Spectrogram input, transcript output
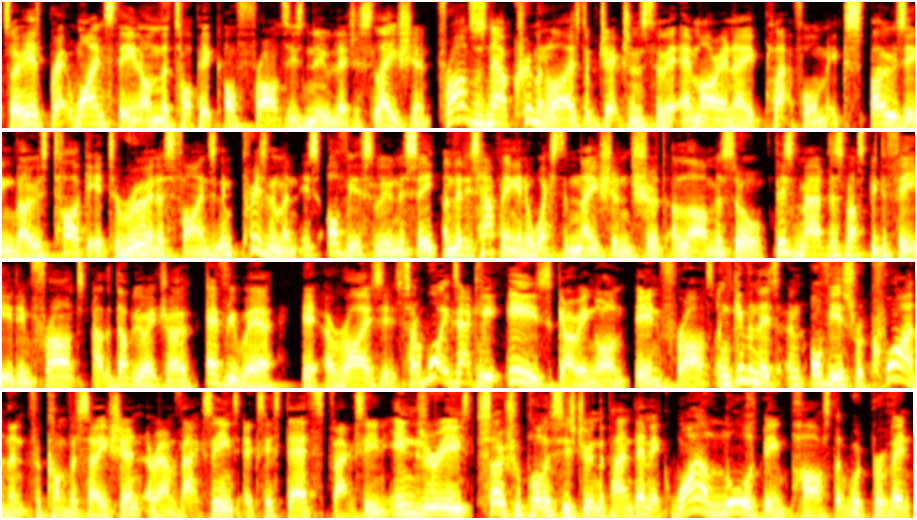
So here's Brett Weinstein on the topic of France's new legislation. France has now criminalised objections to the mRNA platform, exposing those targeted to ruinous fines and imprisonment. It's obvious lunacy, and that it's happening in a Western nation should alarm us all. This madness must be defeated in France, at the WHO, everywhere it arises. So what exactly is going on in France? And given there's an obvious requirement for conversation around vaccines, excess deaths, vaccine injuries, social policies during the pandemic, why are laws being passed that would prevent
